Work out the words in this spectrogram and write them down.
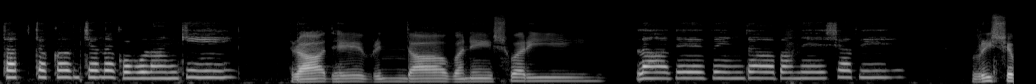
タプタカンチャナゴーランギー。ラデヴリンダーバネーシュワリー。ラデヴリンダーバネーシャビー。ヴリシュ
